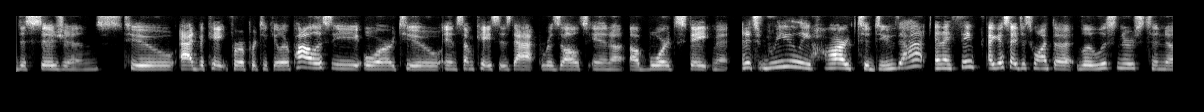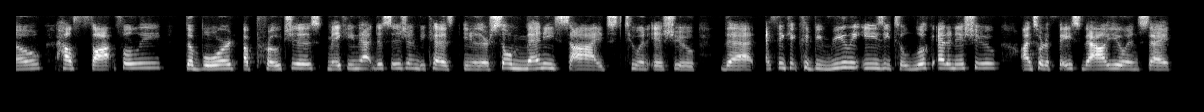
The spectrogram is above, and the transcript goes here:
decisions to advocate for a particular policy or to, in some cases, that results in a, a, board statement. And it's really hard to do that. And I think, I guess I just want the, the listeners to know how thoughtfully the board approaches making that decision because you know there's so many sides to an issue that I think it could be really easy to look at an issue on sort of face value and say,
